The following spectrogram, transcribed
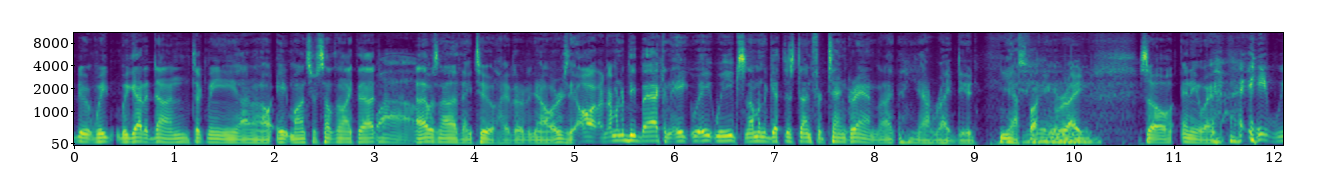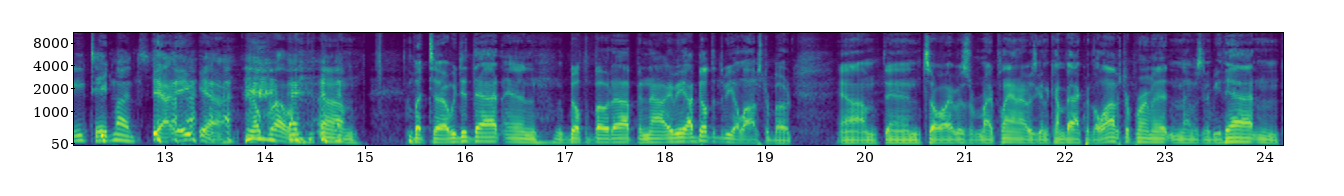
dude, we we got it done. It took me I don't know eight months or something like that. Wow. And that was another thing too. I you know originally oh I'm going to be back in eight eight weeks and I'm going to get this done for ten grand. Like yeah right, dude. Yeah, fucking right. So anyway, eight weeks, eight months. yeah, eight, yeah, no problem. Um, but uh, we did that and built the boat up, and now I mean I built it to be a lobster boat. Um, then so I was my plan. I was going to come back with a lobster permit, and that was going to be that. And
